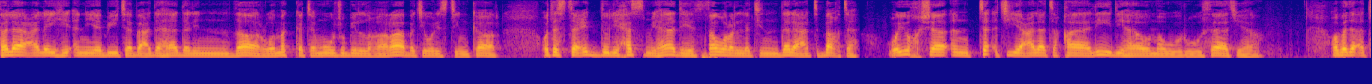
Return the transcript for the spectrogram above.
فلا عليه أن يبيت بعد هذا الانذار ومكة موجب الغرابة والاستنكار وتستعد لحسم هذه الثورة التي اندلعت بغتة ويخشى أن تأتي على تقاليدها وموروثاتها. وبدأت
